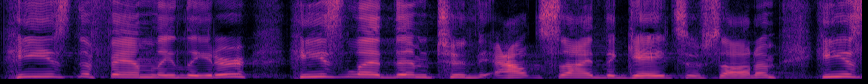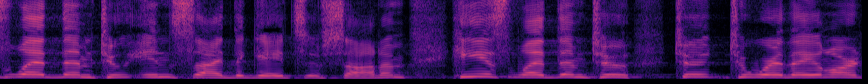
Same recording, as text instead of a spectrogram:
He's the family leader. He's led them to the outside the gates of Sodom. He has led them to inside the gates of Sodom. He has led them to, to, to where they are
